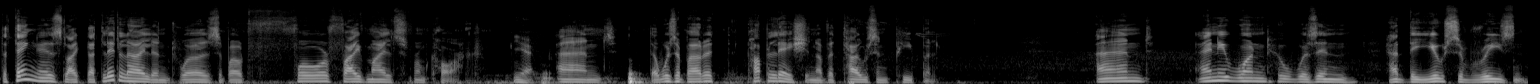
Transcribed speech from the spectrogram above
the thing is, like that little island was about four or five miles from Cork, Yeah. and there was about a population of a thousand people. And anyone who was in had the use of reason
